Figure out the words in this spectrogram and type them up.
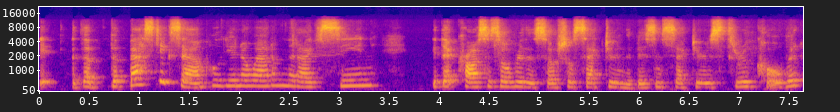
it, the the best example you know adam that i've seen that crosses over the social sector and the business sector is through covid.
